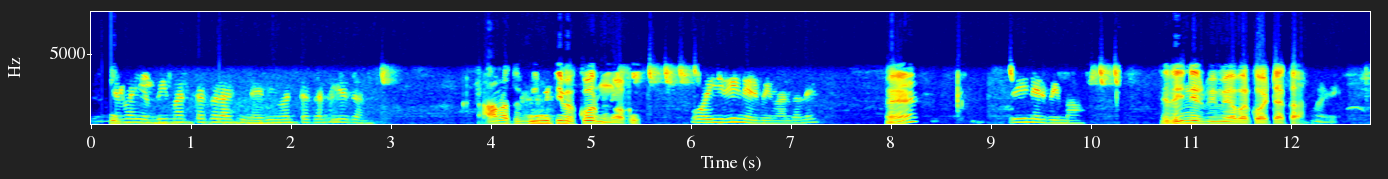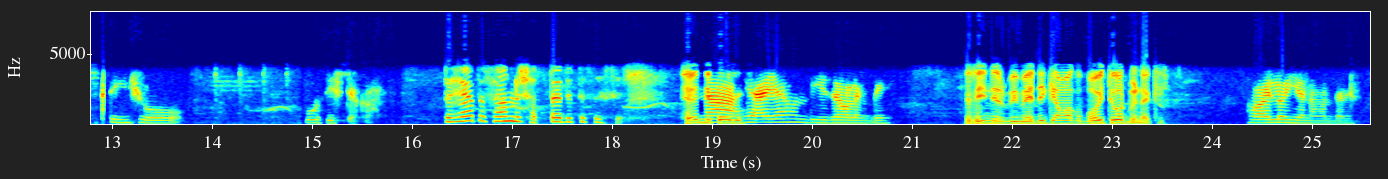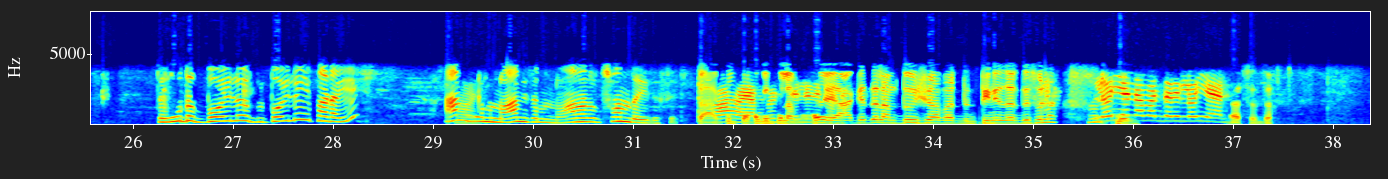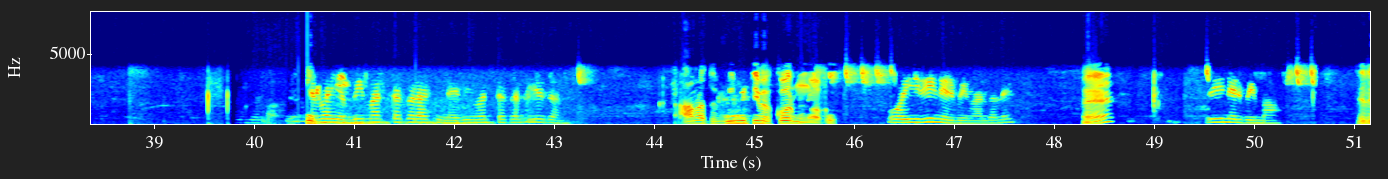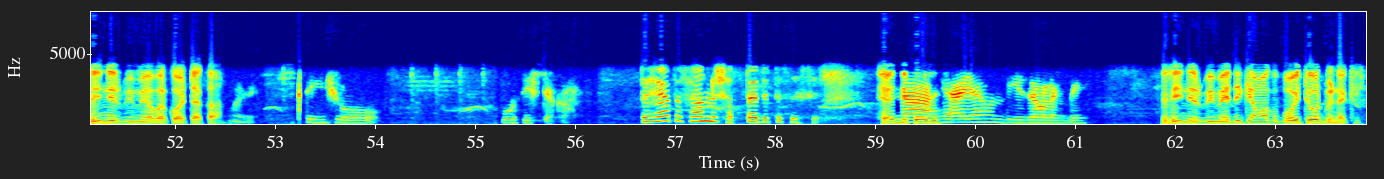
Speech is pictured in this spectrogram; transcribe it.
এ ভাইয়া বিমার টাকা রাখি নাই বিমার টাকা দিয়ে যান। আমরা তো বিমি টিমে করব না আপু ওই ঋণের বিমা তাহলে? হ্যাঁ? ঋণের বিমা। ঋণের বিমে আবার কয় টাকা? তিনশো পঁচিশ টাকা। তো হ্যাঁ তো সামনে সপ্তাহে দিতে চাইছে না হ্যাঁ এখন দিয়ে যাওয়া লাগবে। ঋণের বিমে এদিকে আমাকে বইতে উঠবে নাকি? হয় লইয়েন আমার দ্বারে। তো হুদো বইলে বইলেই পাড়াই আমি হয়। যেমন না, আমি যেমন না, আমার সন্দেহ হয়ে গেছে। আগে হয়, আগে দিলাম। ছেলের আগে দিলাম দুইশো আবার তিন হাজার দিছো না? লইয়েন আমার দ্বারে লইয়েন। আচ্ছা দাও। ভাইয়া বিমার টাকা রাখি নাই বিমার টাকা দিয়ে যান। আমরা তো বিমি টিমে করব না আপু ওই ঋণের বিমা তাহলে? হ্যাঁ? ঋণের বিমা। ঋণের বিমে আবার কয় টাকা? তিনশো পঁচিশ টাকা। তো হ্যাঁ তো সামনে সপ্তাহে দিতে চাইছে। হে না দিতে হ্যাঁ এখন দিয়ে যাওয়া লাগবে। ঋণের বিমে এদিকে আমাকে বইতে উঠবে নাকি?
